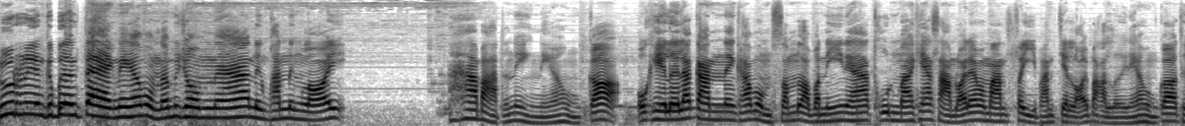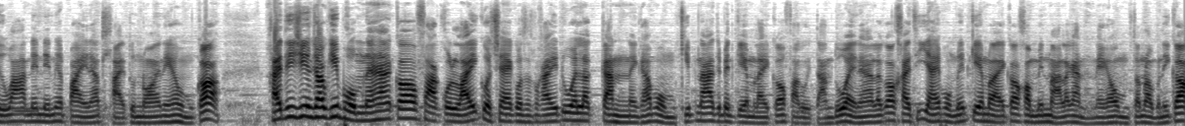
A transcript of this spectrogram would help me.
รู้เรื่องกระเบื้องแตกนะครับผมท่านผู้ชมนะฮะ1,100 5บาทนั่นเองนะครับผมก็โอเคเลยแล้วกันนะครับผมสำหรับวันนี้นะฮะทุนมาแค่ 300 ได้ประมาณ 4,700 บาทเลยนะครับผมก็ถือว่าเน้นๆกันไปนะสายทุนน้อยนะครับผมก็ใครที่ชื่นชอบคลิปผมนะฮะก็ฝากกดไลค์กดแชร์กด subscribe ด้วยละกันนะครับผมคลิปหน้าจะเป็นเกมอะไรก็ฝากกดติดตามด้วยนะแล้วก็ใครที่อยากให้ผมเล่นเกมอะไรก็คอมเมนต์มาแล้วกันนะครับผมสำหรับวันนี้ก็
